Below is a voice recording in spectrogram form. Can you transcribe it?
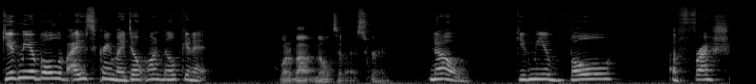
Give me a bowl of ice cream. I don't want milk in it. What about melted ice cream? No. Give me a bowl of fresh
